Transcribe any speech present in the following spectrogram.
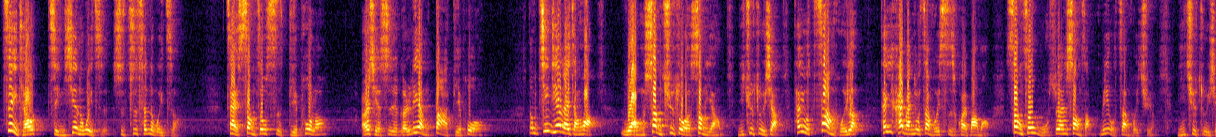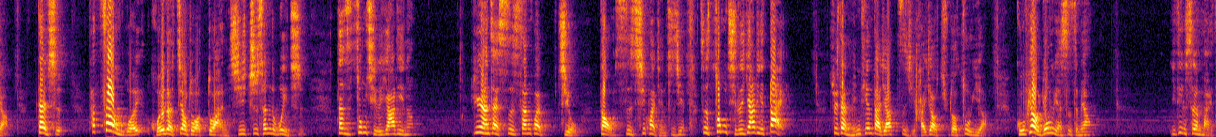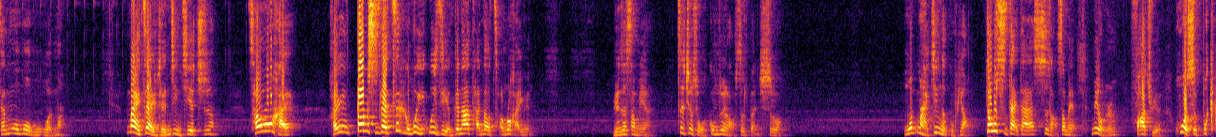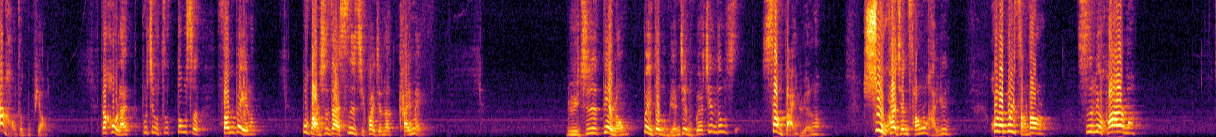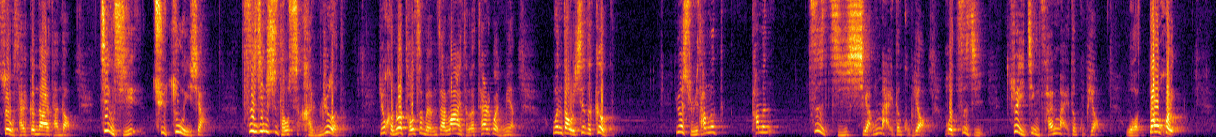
这条颈线的位置是支撑的位置啊，在上周四跌破了，而且是一个量大跌破哦。那么今天来讲的话，往上去做上扬，你去注意一下，它又站回了，它一开盘就站回四十块八毛。上周五虽然上涨，没有站回去，您去注意一下，但是它站回回了叫做短期支撑的位置。但是中期的压力呢，仍然在四十三块九到四十七块钱之间，这是中期的压力带，所以在明天大家自己还要去到注意啊，股票永远是怎么样？一定是买在默默无闻嘛，卖在人尽皆知啊。长荣海海运当时在这个位位置也跟大家谈到长荣海运，原则上面，这就是我工作人员老师的本事喽。我买进的股票都是在大家市场上面没有人发觉或是不看好的股票，但后来不就都都是翻倍了？不管是在四十几块钱的凯美、铝资电容、被动元件的股票，现在都是上百元了。十五块钱长隆海运，后来不是涨到了四十六块二吗？所以我才跟大家谈到，近期去注意一下，资金势头是很热的。有很多投资者们在 Light 和 Telegram 里面问到一些的个股，因为属于他们他们自己想买的股票或自己最近才买的股票，我都会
